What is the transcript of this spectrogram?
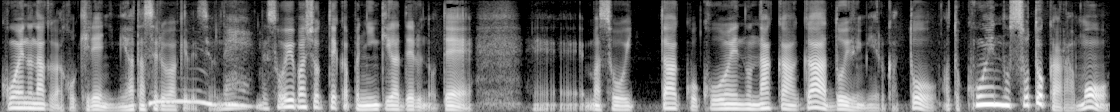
公園の中がこう綺麗に見渡せるわけですよね。でそういう場所ってやっぱ人気が出るので、えーまあ、そういったこう公園の中がどういうふうに見えるかとあと公園の外からも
